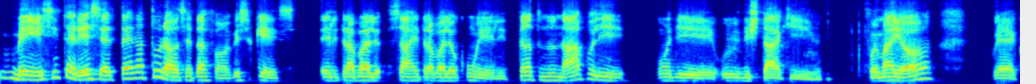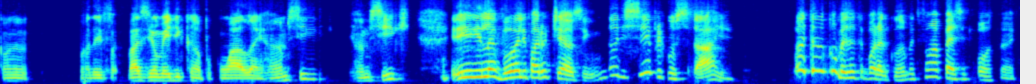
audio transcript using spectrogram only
bem, esse interesse é até natural, de certa forma, visto que ele trabalhou, Sarri trabalhou com ele tanto no Napoli, onde o destaque foi maior, é, quando, quando ele fazia o meio de campo com o Alan Ramsik, e levou ele para o Chelsea. Então, de sempre com o Sarri. Até no começo da temporada com o foi uma peça importante,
